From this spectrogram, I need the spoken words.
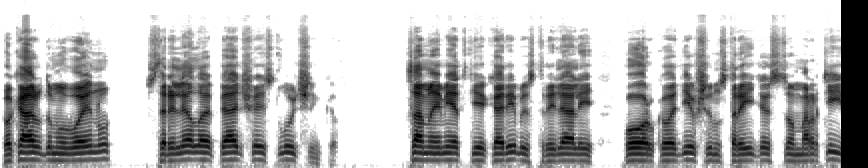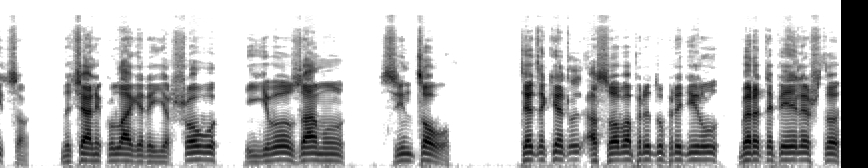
По каждому воину стреляло 5-6 лучников. Самые меткие карибы стреляли по руководившим строительством мартийцам, начальнику лагеря Ершову и его заму Свинцову. Тетя Кетль особо предупредил Беретепеля, что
